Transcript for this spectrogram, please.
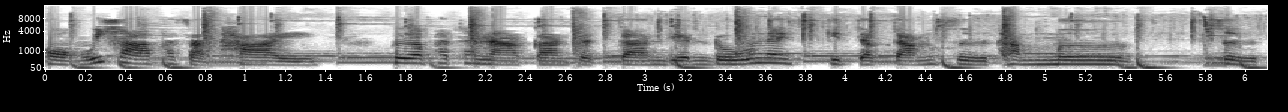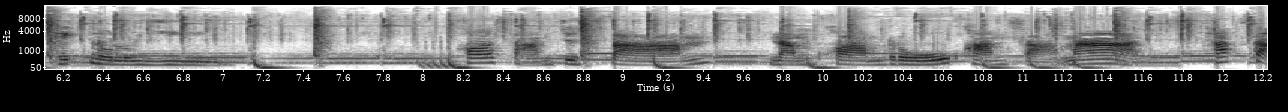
ของวิชาภาษาไทย เพื่อพัฒนาการจัดการเรียนรู้ในกิจกรรมสื่อทำมือ สื่อเทคโนโลยี ข้อ 3.3 นำความรู้ความสามารถ ทักษะ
